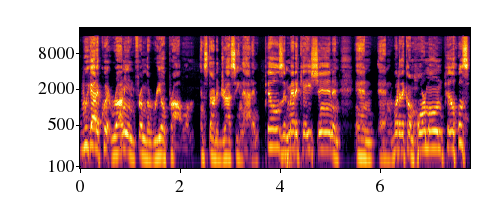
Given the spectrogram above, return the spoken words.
We got to quit running from the real problem and start addressing that. And pills and medication and and and what do they call them? Hormone pills.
